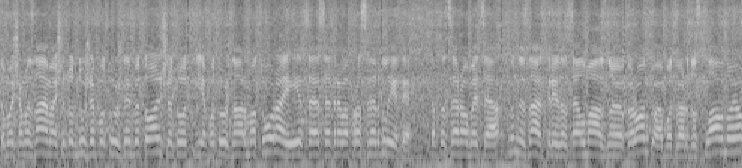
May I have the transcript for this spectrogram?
Тому що ми знаємо, що тут дуже потужний бетон, що тут є потужна арматура, і це все треба просвердлити. Тобто це робиться, ну не знаю, скоріше за все, алмазною коронкою або твердосплавною.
